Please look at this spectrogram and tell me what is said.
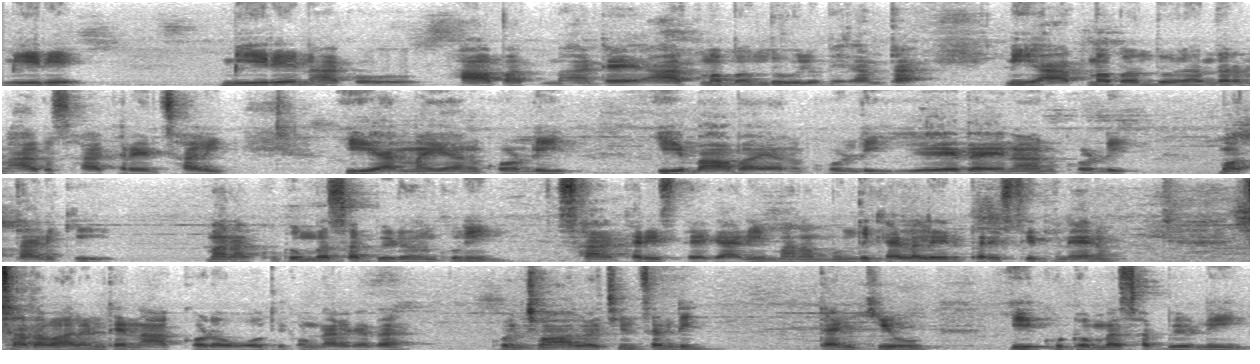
మీరే. మీరే నాకు ఆపత్మ అంటే ఆత్మబంధువులు మీరంతా. మీ ఆత్మ బంధువులందరూ నాకు సహకరించాలి. ఈ అన్నయ్య అనుకోండి ఈ బాబాయ్ అనుకోండి ఏదైనా అనుకోండి మొత్తానికి మన కుటుంబ సభ్యుడు అనుకుని సహకరిస్తే కానీ మనం ముందుకు వెళ్ళలేని పరిస్థితి నేను. చదవాలంటే నాకు కూడా ఓపిక ఉండాలి కదా. కొంచెం ఆలోచించండి. Thank you. ఈ కుటుంబ సభ్యుడిని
